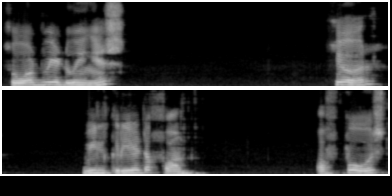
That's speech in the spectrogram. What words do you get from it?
So what we are doing is here we'll create a form of post.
